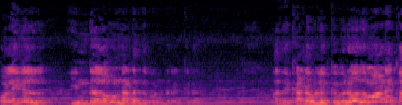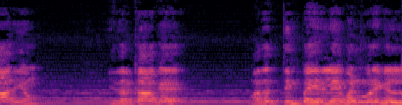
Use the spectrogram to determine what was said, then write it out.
கொலைகள் இன்றளவும் நடந்து கொண்டிருக்கிறது. அது கடவுளுக்கு விரோதமான காரியம். இதற்காக மதத்தின் பெயரிலே வன்முறைகள்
